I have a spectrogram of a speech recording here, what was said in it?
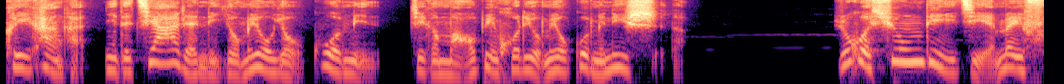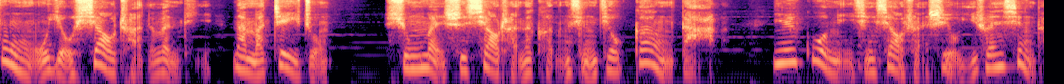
可以看看你的家人里有没有有过敏这个毛病，或者有没有过敏历史的。如果兄弟姐妹、父母有哮喘的问题，那么这种胸闷是哮喘的可能性就更大了，因为过敏性哮喘是有遗传性的。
